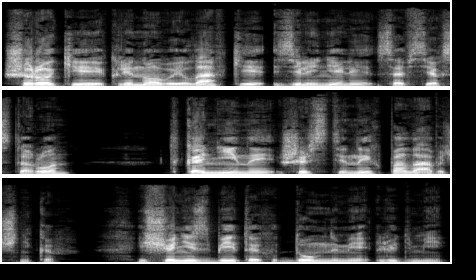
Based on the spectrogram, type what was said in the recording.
Широкие кленовые лавки зеленели со всех сторон тканиной шерстяных полавочников, еще не сбитых думными людьми,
